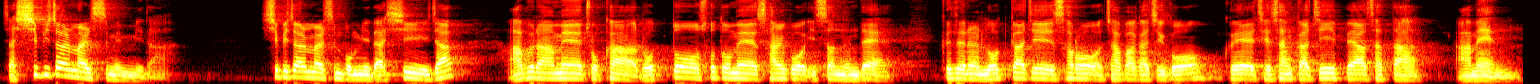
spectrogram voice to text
자, 12절 말씀입니다. 12절 말씀 봅니다. 시작. 아브라함의 조카 롯도 소돔에 살고 있었는데 그들은 롯까지 사로 잡아 가지고 그의 재산까지 빼앗았다. 아멘.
